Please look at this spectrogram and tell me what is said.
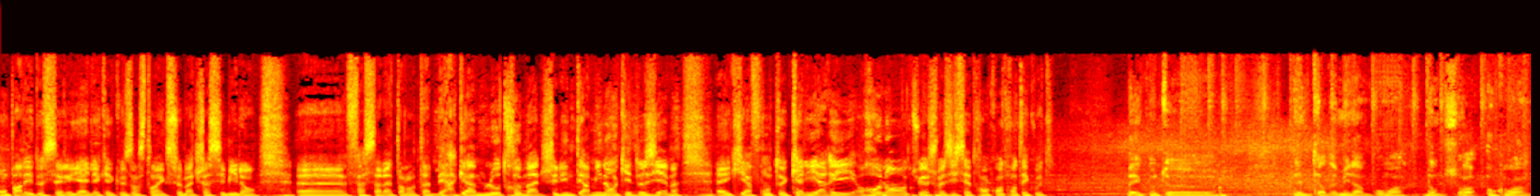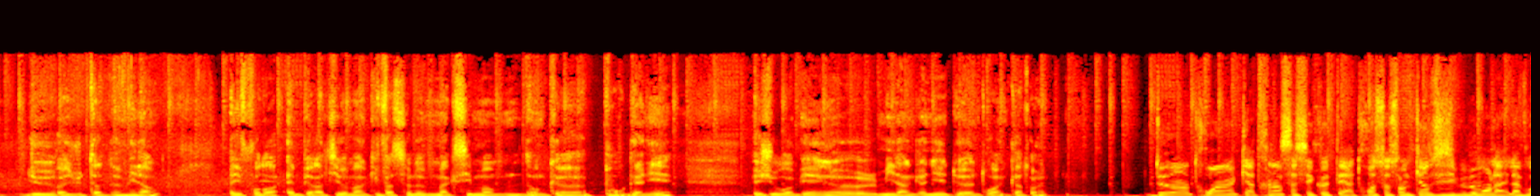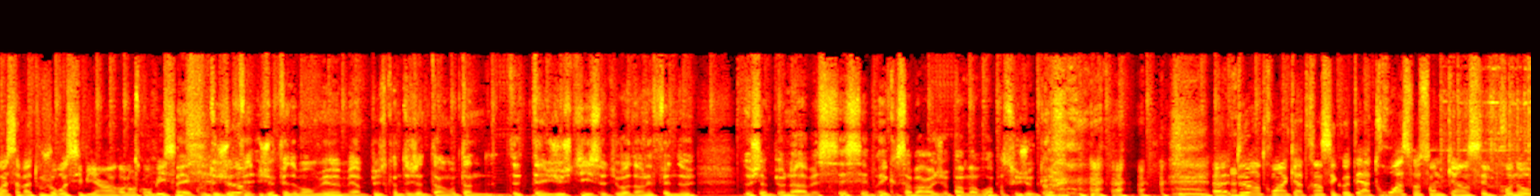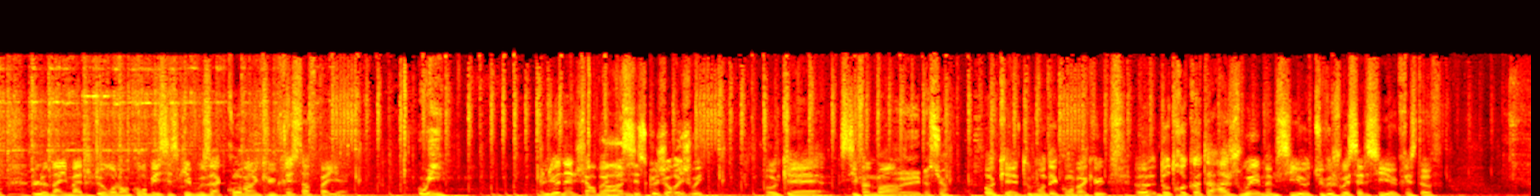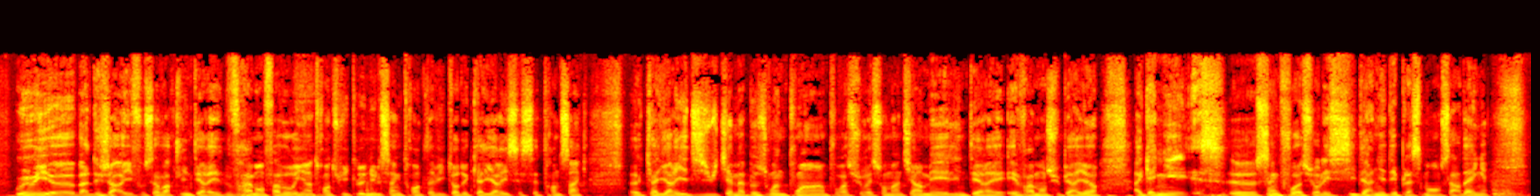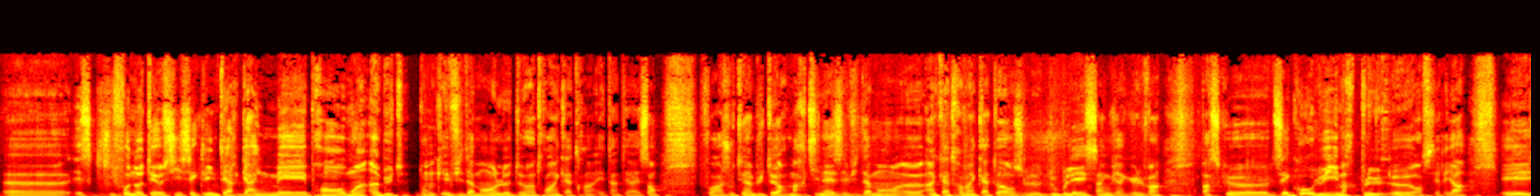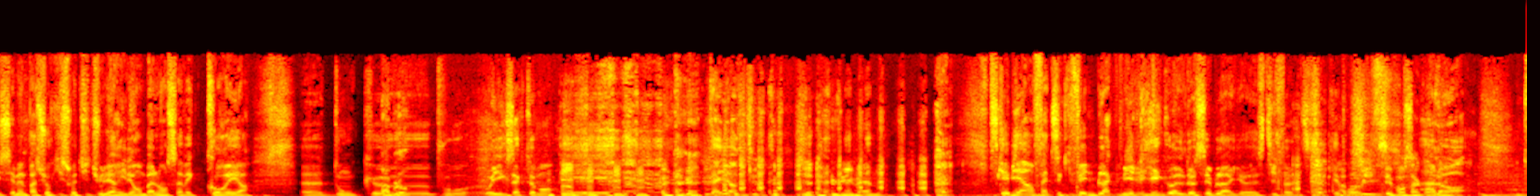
On parlait de Serie A il y a quelques instants avec ce match AC Milan face à l'Atalanta Bergame. L'autre match, c'est l'Inter Milan qui est deuxième, euh, qui affronte Cagliari. Roland, tu as choisi cette rencontre, on t'écoute. Ben écoute, l'Inter de Milan pour moi donc sera au courant du résultat de Milan. Il faudra impérativement qu'il fasse le maximum donc euh, pour gagner. Et je vois bien euh, Milan gagner 2-1, 3-1, 4-1. 2-1, 3-1, 4-1, ça s'est coté à 3,75. Visiblement, la, la voix, ça va toujours aussi bien, hein, Roland Courbis. Ben écoute, je fais, je fais de mon mieux, mais en plus, quand j'entends autant d'injustices, tu vois, dans les fins de, de championnat, ben c'est vrai que ça m'arrange pas ma voix parce que je. Euh, 2-1, 3-1, 4-1, c'est coté à 3,75. C'est le prono, le my match de Roland Courbis. C'est ce qui vous a convaincu, Christophe Payet Oui. Lionel Charbonnier. Ah, c'est ce que j'aurais joué. Ok, Stéphane Brun Oui, bien sûr. Ok, tout le monde est convaincu. Euh, D'autres cotes à à jouer, même si euh, tu veux jouer celle-ci, euh, Christophe? Oui, oui, euh, bah déjà, il faut savoir que l'Inter est vraiment favori 1,38, le nul 5,30, la victoire de Cagliari c'est 7,35. Euh, Cagliari est 18e, a besoin de points hein, pour assurer son maintien, mais l'Inter est, est vraiment supérieur, a gagné euh, 5 fois sur les 6 derniers déplacements en Sardaigne. Euh, et ce qu'il faut noter aussi, c'est que l'Inter gagne, mais prend au moins un but. Donc évidemment, le 2-1, 3-1, 4-1 est intéressant. Il faut rajouter un buteur, Martinez évidemment, euh, 1,94, le doublé 5,20, parce que Dzeko, lui, il marque plus euh, en Serie A. Et c'est même pas sûr qu'il soit titulaire. Il est en balance avec Correa. Euh, donc euh, Pablo pour oui exactement. Et d'ailleurs lui-même. Ce qui est bien en fait, c'est qu'il fait une blague, mais il rigole de ses blagues, euh, Stephen. C'est ça qui est drôle. C'est pour ça qu'on Alors,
